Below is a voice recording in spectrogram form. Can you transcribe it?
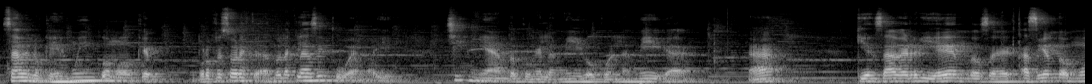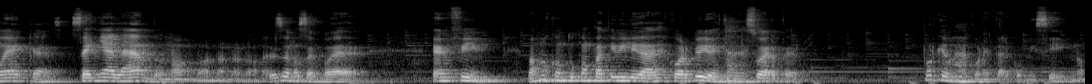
¿Sabes? Lo que es muy incómodo que un profesor esté dando la clase y tú, bueno, ahí chismeando con el amigo, con la amiga, ¿ah? quién sabe riéndose, haciendo muecas, señalando. No, no, no, no, no, eso no se puede. En fin, vamos con tu compatibilidad, Scorpio, y estás de suerte. Porque vas a conectar con mi signo.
